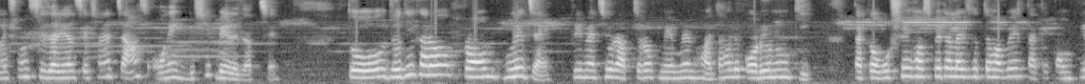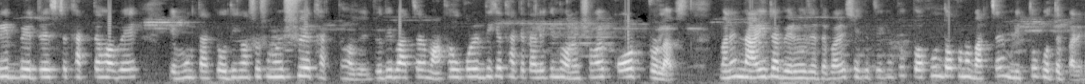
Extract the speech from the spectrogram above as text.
অনেক সময় সিজারিয়ান সেকশনের চান্স অনেক বেশি বেড়ে যাচ্ছে। তো যদি কারও প্রম হয়ে যায় প্রিম্যাচিওর রাপচার অফ মেমব্রেন হয়, তাহলে করণীয় কি? তাকে অবশ্যই হসপিটালাইজ হতে হবে, তাকে কমপ্লিট বেড রেস্টে থাকতে হবে এবং তাকে অধিকাংশ সময় শুয়ে থাকতে হবে। যদি বাচ্চার মাথা উপরের দিকে থাকে তাহলে কিন্তু অনেক সময় কট প্রোলাপস মানে নাড়িটা বের হয়ে যেতে পারে, সেক্ষেত্রে কিন্তু তখন তখনও বাচ্চার মৃত্যু হতে পারে।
